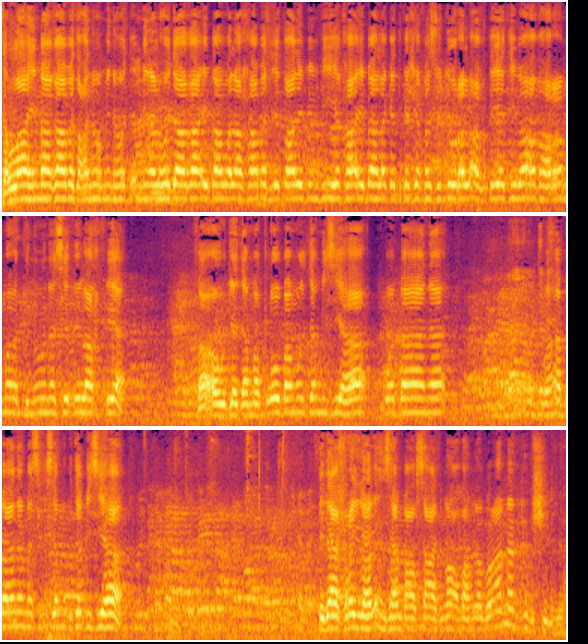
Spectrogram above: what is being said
تالله ما غابت عنه من, هد من الهدى غائبة ولا خابت لطالب فيه خائبة لقد كشف ستور الأغطية وأظهر مكنون سر الأخفية. فأوجد مطلوب ملتمسها وبان وأبان مسيس مقتبسها. إذا أخرج لها الإنسان بعض الساعات معظم من القرآن ما بيجيب الشيء مثلها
